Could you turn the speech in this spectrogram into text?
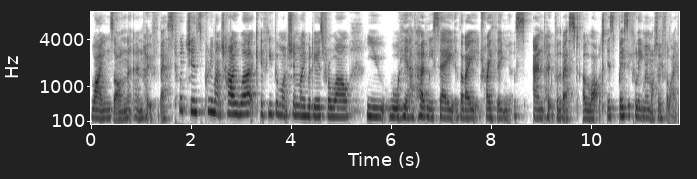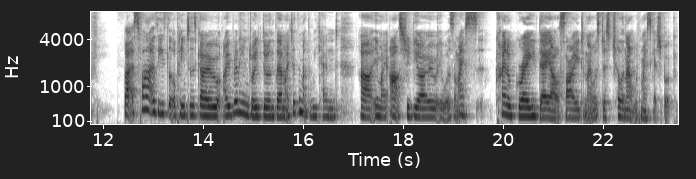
lines on and hope for the best, which is pretty much how I work. If you've been watching my videos for a while, you will hear, have heard me say that I try things and hope for the best a lot. It's basically my motto for life. But as far as these little paintings go, I really enjoyed doing them. I did them at the weekend uh, in my art studio. It was a nice kind of grey day outside and I was just chilling out with my sketchbook.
